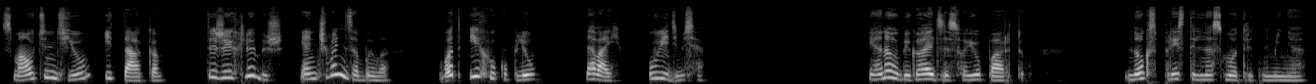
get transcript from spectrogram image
с Маутин Дью и Така. Ты же их любишь, я ничего не забыла. Вот их и куплю. Давай, увидимся». И она убегает за свою парту. Нокс пристально смотрит на меня.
